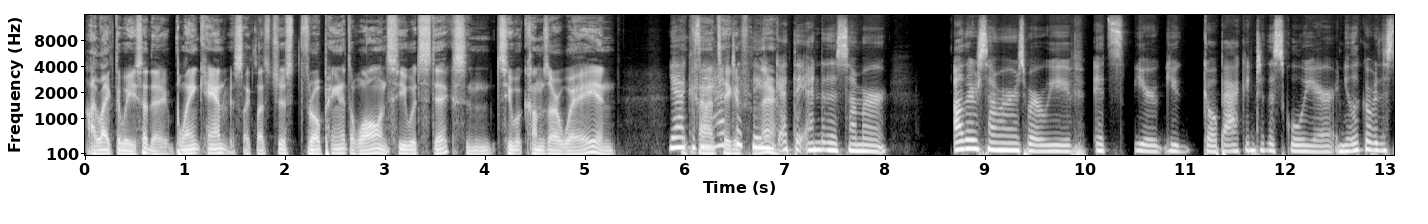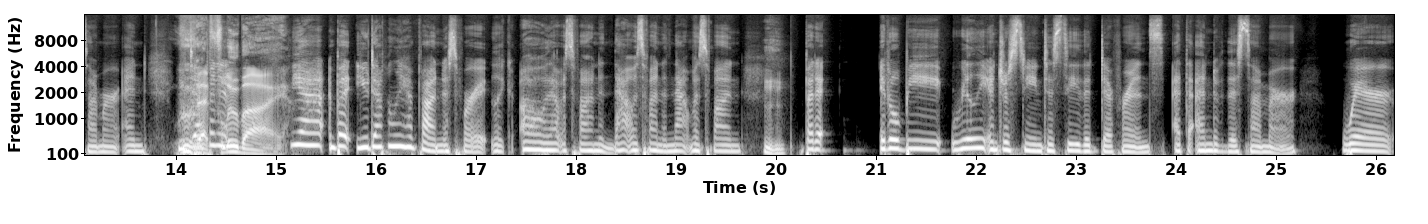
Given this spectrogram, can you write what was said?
I like the way you said that blank canvas. Like let's just throw paint at the wall and see what sticks and see what comes our way. And yeah, because I have take to think there. at the end of the summer, other summers where we've it's you you go back into the school year and you look over the summer and you ooh, that flew by. Yeah, but you definitely have fondness for it. Like, oh, that was fun, and that was fun, and that was fun. Mhm. But it, it'll be really interesting to see the difference at the end of this summer where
